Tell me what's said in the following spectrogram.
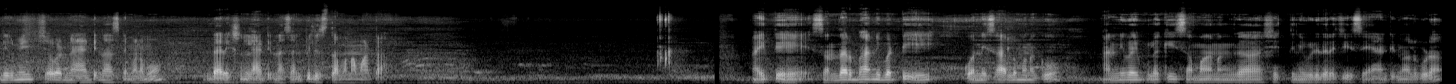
నిర్మించబడిన యాంటీనాస్ని మనము డైరెక్షనల్ యాంటీనాస్ అని పిలుస్తామన్నమాట. అయితే సందర్భాన్ని బట్టి కొన్నిసార్లు మనకు అన్ని వైపులకి సమానంగా శక్తిని విడుదల చేసే యాంటీనాలు కూడా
